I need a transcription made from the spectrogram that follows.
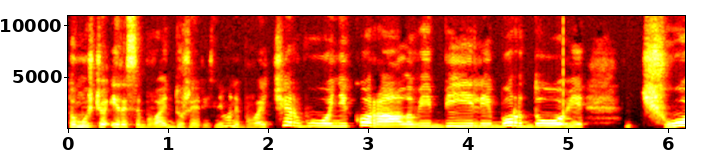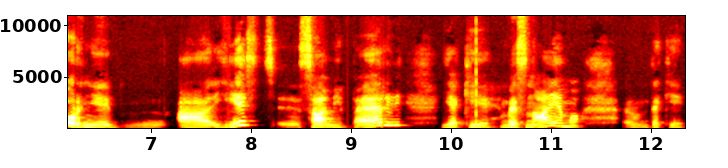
Тому що іриси бувають дуже різні. Вони бувають червоні, коралові, білі, бордові, чорні. А є е, самі перві, які ми знаємо, ем, такі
